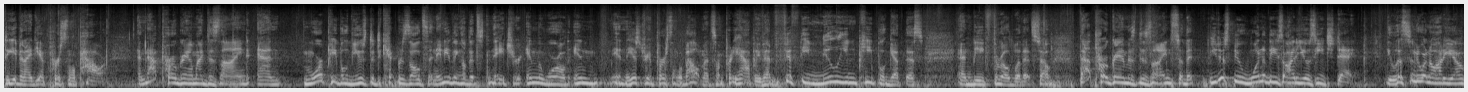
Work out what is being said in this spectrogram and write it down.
to give an idea, of Personal Power. And that program I designed, and more people have used it to get results than anything of its nature in the world in, in the history of personal development. So I'm pretty happy. We've had 50 million people get this and be thrilled with it. So that program is designed so that you just do one of these audios each day. You listen to an audio,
